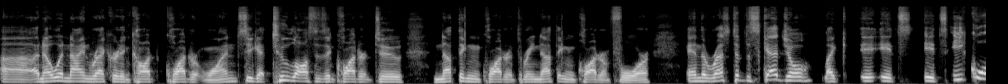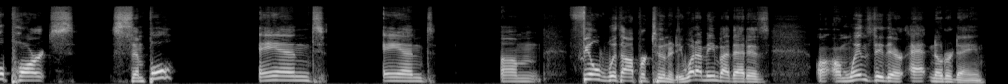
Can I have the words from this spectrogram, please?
uh, an 0 9 record in quad- quadrant one. So you got two losses in quadrant two, nothing in quadrant three, nothing in quadrant four. And the rest of the schedule, like it, it's it's equal parts simple and and um, filled with opportunity. What I mean by that is on Wednesday they're at Notre Dame.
